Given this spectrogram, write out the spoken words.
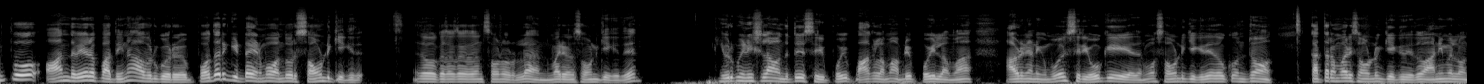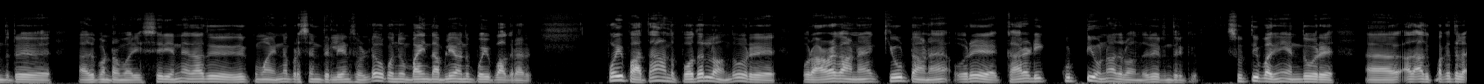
இப்போது அந்த வேலை பார்த்தீங்கன்னா அவருக்கு ஒரு புதர்கிட்ட என்னமோ வந்து ஒரு சவுண்டு கேட்குது ஏதோ சவுண்ட் வரும்ல அந்த மாதிரி வந்து சவுண்ட் கேட்குது இவருக்கும் இனிஷியலாக வந்துட்டு சரி போய் பார்க்கலாமா? அப்படியே போயிடலாமா? அப்படின்னு நினைக்கும் போது சரி ஓகே என்னமோ சவுண்டு கேட்குது ஏதோ கொஞ்சம் கத்துற மாதிரி சவுண்டும் கேட்குது ஏதோ அனிமல் வந்துட்டு இது பண்ணுற மாதிரி. சரி என்ன ஏதாவது இருக்குமா? என்ன பிரச்சனை தெரியலேன்னு சொல்லிட்டு கொஞ்சம் பயந்தாப்லேயே வந்து போய் பார்க்குறாரு. போய் பார்த்தா அந்த புதரில் வந்து ஒரு ஒரு அழகான க்யூட்டான ஒரு கரடி குட்டி ஒன்று அதில் வந்துட்டு இருந்திருக்கு. சுற்றி பார்த்தீங்கன்னா எந்த ஒரு அது அதுக்கு பக்கத்தில்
